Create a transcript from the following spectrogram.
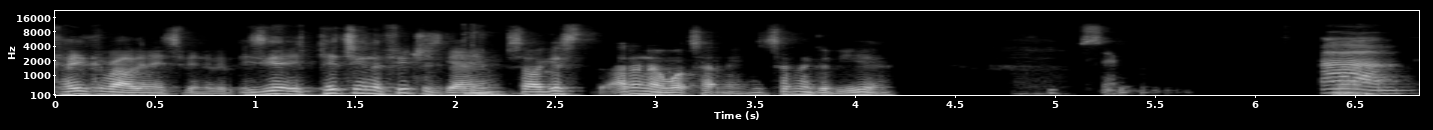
Cade Cavalli needs to be in the. He's, he's pitching the futures game, so I guess I don't know what's happening. He's having a good year. Interesting. Yeah. Um,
